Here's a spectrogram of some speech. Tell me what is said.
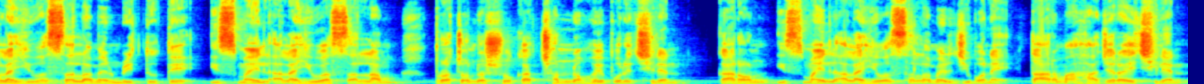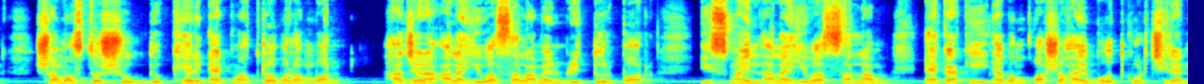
আলাহিউসাল্লামের মৃত্যুতে ইসমাইল আলাহিউসাল্লাম প্রচণ্ড শোকাচ্ছন্ন হয়ে পড়েছিলেন, কারণ ইসমাইল আলাহিউসাল্লামের জীবনে তার মা হাজেরাই ছিলেন, সমস্ত সুখ দুঃখের একমাত্র অবলম্বন। হাজেরা আলাহিউসাল্লামের মৃত্যুর পর ইসমাইল আলাহিউসাল্লাম একাকী এবং অসহায় বোধ করছিলেন।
